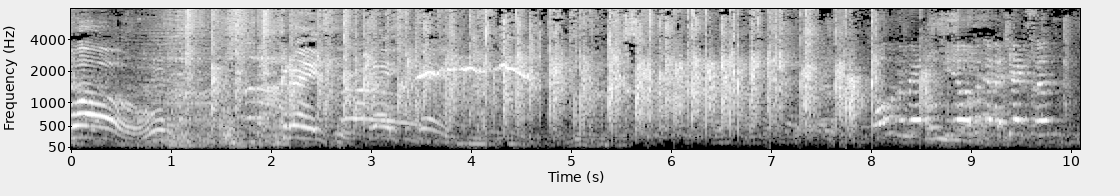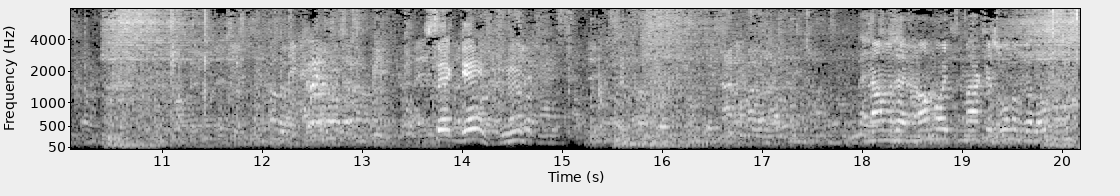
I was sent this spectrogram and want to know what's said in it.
Whoa! Crazy, crazy game! Jackson! Sick game. Mm -hmm. Namens zijn handmooitmakers, Ron en Lopen.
